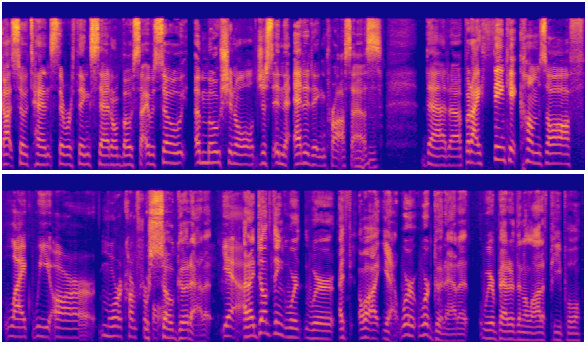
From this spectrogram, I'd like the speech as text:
got so tense. There were things said on both sides it was so emotional just in the editing process mm-hmm. That uh, but i think it comes off like we are more comfortable We're so good at it. yeah And I don't think we're we're I th- well I, yeah we're we're good at it. We're better than a lot of people.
